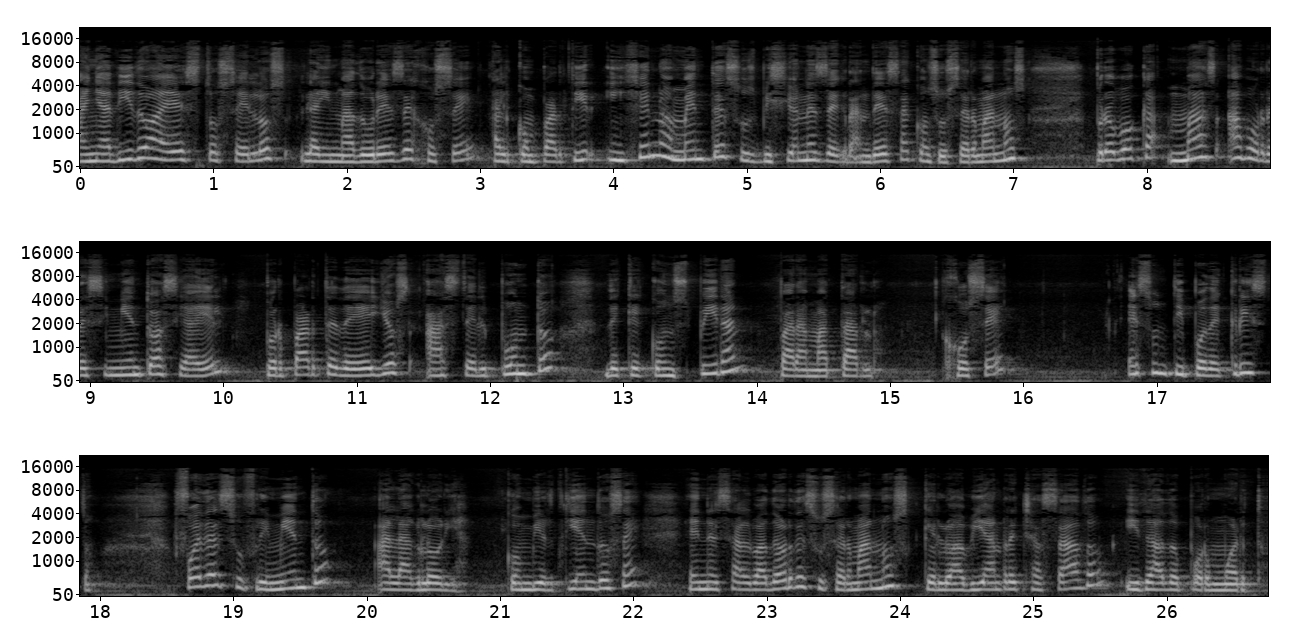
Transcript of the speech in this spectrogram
Añadido a estos celos, la inmadurez de José al compartir ingenuamente sus visiones de grandeza con sus hermanos provoca más aborrecimiento hacia él por parte de ellos hasta el punto de que conspiran para matarlo. José es un tipo de Cristo. Fue del sufrimiento a la gloria, convirtiéndose en el salvador de sus hermanos que lo habían rechazado y dado por muerto.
